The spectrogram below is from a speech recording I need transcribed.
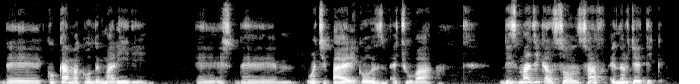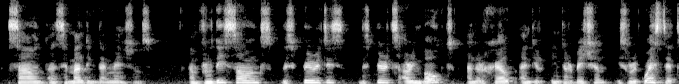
the Kokama call them Mariri, uh, the um, Huachipaeri call them Eshuva. These magical songs have energetic sound and semantic dimensions. And through these songs, the spirits, the spirits are invoked and their help and their intervention is requested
